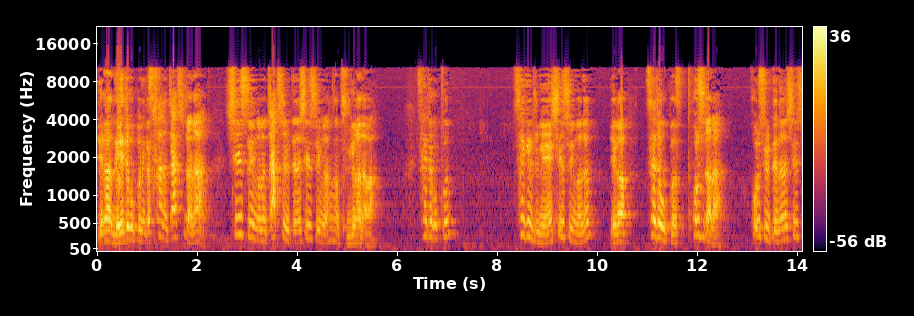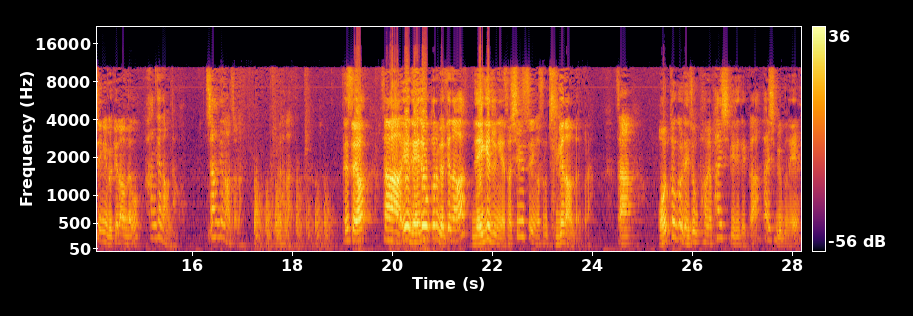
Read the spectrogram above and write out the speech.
얘가 4제곱근이니까 4는 짝수잖아. 실수인 거는 짝수일 때는 실수인 건 항상 두 개가 나와. 세제곱근? 세 개 중에 실수인 거는 얘가 세제곱근 홀수잖아. 홀수일 때는 실수인 게 몇 개 나온다고? 한 개 나온다고. 진짜 한 개 나왔잖아. 이거 하나. 됐어요? 자, 얘 4제곱근은 몇 개 나와? 4개 중에서 실수인 것은 두 개 나온다는 거야. 자, 어떤 걸 4제곱하면 81이 될까? 81분의 1.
